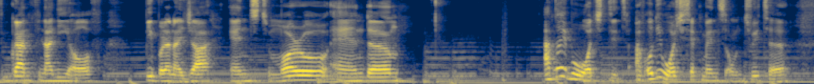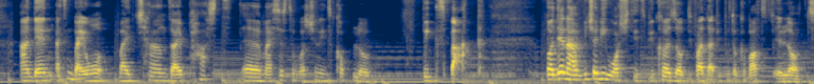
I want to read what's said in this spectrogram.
the grand finale of Big Brother Naija ends tomorrow, and um, I've not even watched it. I've only watched segments on Twitter, and then I think by by chance I passed uh, my sister watching it a couple of weeks back. But then I've actually watched it because of the fact that people talk about it a lot,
